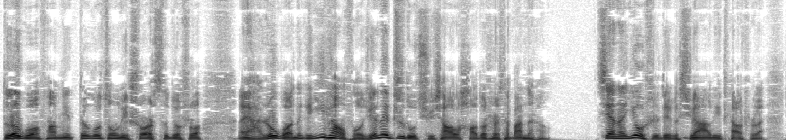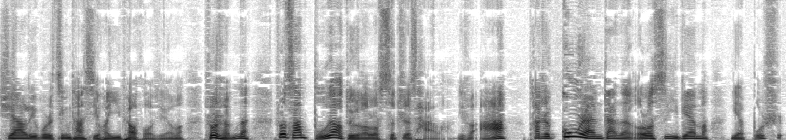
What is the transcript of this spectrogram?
德国方面，德国总理舒尔茨就说：“哎呀，如果那个一票否决那制度取消了，好多事才办得成。”现在又是这个匈牙利跳出来，匈牙利不是经常喜欢一票否决吗？说什么呢？说咱不要对俄罗斯制裁了。你说啊，他是公然站在俄罗斯一边吗？也不是，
